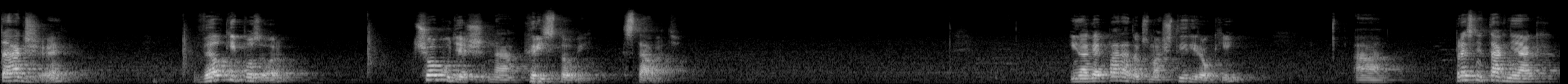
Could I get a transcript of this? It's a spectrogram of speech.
Takže, veľký pozor, čo budeš na Kristovi stavať. Inak aj Paradox má 4 roky a presne tak nejak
